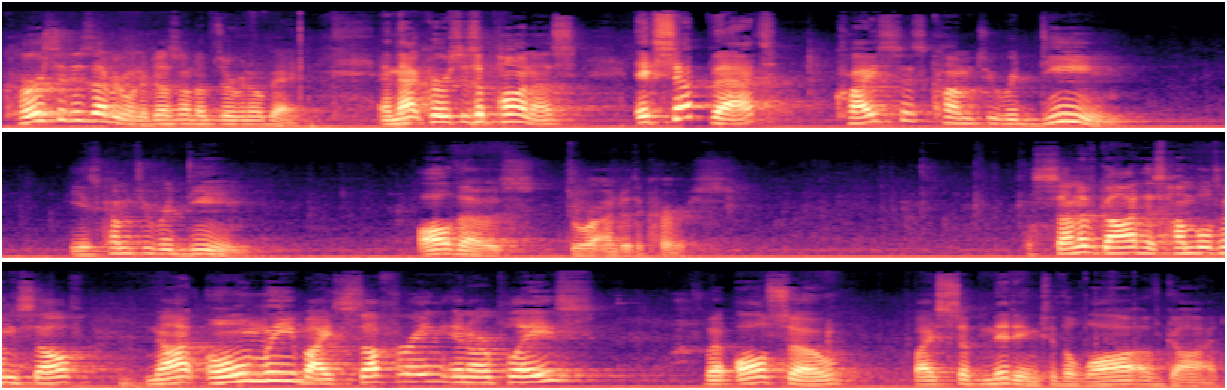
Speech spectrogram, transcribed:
Cursed is everyone who does not observe and obey. And that curse is upon us, except that Christ has come to redeem. He has come to redeem all those who are under the curse. The Son of God has humbled himself not only by suffering in our place, but also by submitting to the law of God.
